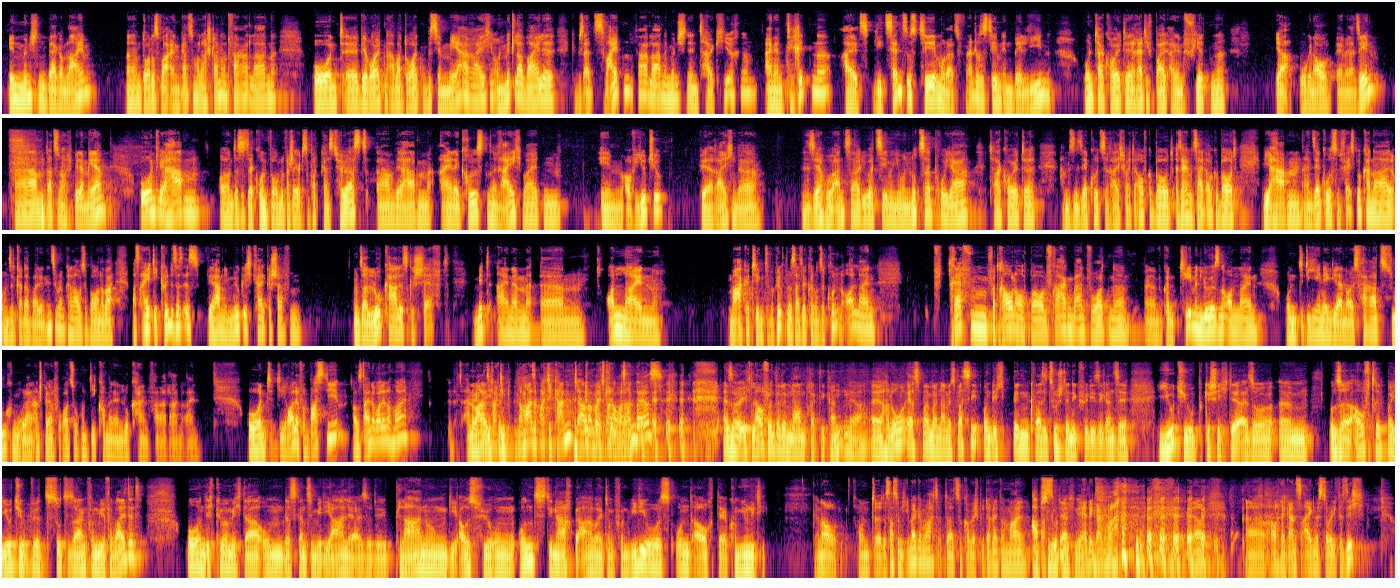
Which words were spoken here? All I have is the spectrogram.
in München, Berg am Leim. Ähm, dort es war ein ganz normaler Standard-Fahrradladen und äh, wir wollten aber dort ein bisschen mehr erreichen. Und mittlerweile gibt es einen zweiten Fahrradladen in München in Thalkirchen, einen dritten als Lizenzsystem oder als Franchise-System in Berlin und Tag heute relativ bald einen vierten. Ja, wo genau werden wir dann sehen. Ähm, dazu noch später mehr. Und wir haben, und das ist der Grund, warum du wahrscheinlich auch diesen Podcast hörst, ähm, wir haben eine der größten Reichweiten im, auf YouTube. Wir erreichen da eine sehr hohe Anzahl, über 10 Millionen Nutzer pro Jahr, Tag heute, haben eine sehr kurze Reichweite aufgebaut, äh, sehr kurze Zeit aufgebaut. Wir haben einen sehr großen Facebook-Kanal und sind gerade dabei, den Instagram-Kanal aufzubauen. Aber was eigentlich die Quintessenz ist, wir haben die Möglichkeit geschaffen, unser lokales Geschäft mit einem ähm, Online-Marketing zu verknüpfen. Das heißt, wir können unsere Kunden online treffen, Vertrauen aufbauen, Fragen beantworten. Äh, wir können Themen lösen online und diejenigen, die ein neues Fahrrad suchen oder einen Ansprechpartner vor Ort suchen, die kommen in den lokalen Fahrradladen rein. Und die Rolle von Basti, was ist deine Rolle nochmal? Ein normaler Praktik normaler Praktikant, aber manchmal auch was anderes. Also ich laufe unter dem Namen Praktikanten, ja. Äh, hallo, erstmal, mein Name ist Basti und ich bin quasi zuständig für diese ganze YouTube-Geschichte. Also ähm, unser Auftritt bei YouTube wird sozusagen von mir verwaltet und ich kümmere mich da um das ganze Mediale, also die Planung, die Ausführung und die Nachbearbeitung von Videos und auch der Community. Genau. Und äh, das hast du nicht immer gemacht. Dazu kommen wir später vielleicht nochmal. Absolut der nicht. Der Werdegang war. genau. äh, auch eine ganz eigene Story für sich.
